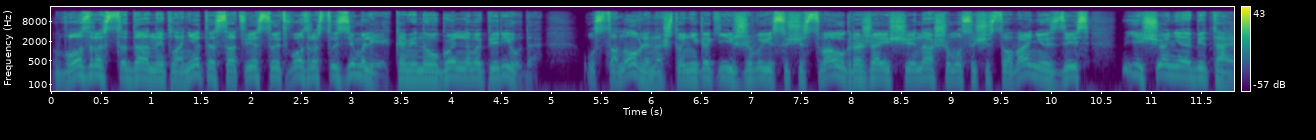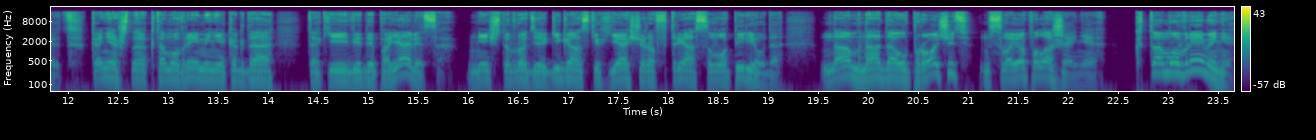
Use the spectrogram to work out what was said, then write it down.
Возраст данной планеты соответствует возрасту Земли, каменноугольного периода. Установлено, что никакие живые существа, угрожающие нашему существованию, здесь еще не обитают. Конечно, к тому времени, когда такие виды появятся, нечто вроде гигантских ящеров триасового периода, нам надо упрочить свое положение. «К тому времени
